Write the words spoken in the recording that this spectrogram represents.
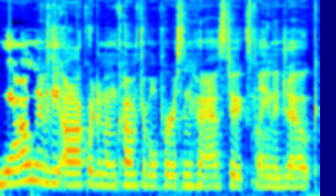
now I'm going to be the awkward and uncomfortable person who has to explain a joke.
